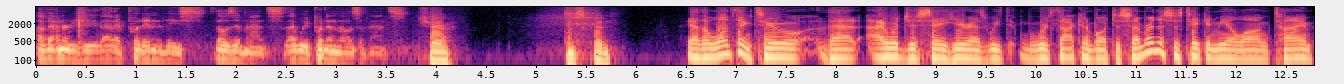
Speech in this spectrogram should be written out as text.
of energy that I put into these those events that we put in those events. Sure. That's good. Yeah, the one thing too that I would just say here as we we're talking about December, this has taken me a long time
